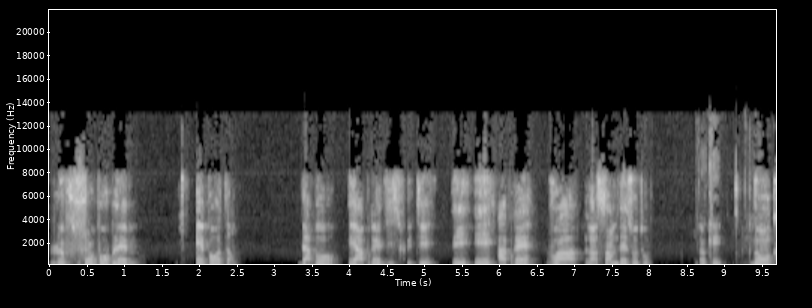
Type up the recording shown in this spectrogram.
le, ce problème important d'abord et après discuter et, et après voir l'ensemble des autres. Ok. Donc,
